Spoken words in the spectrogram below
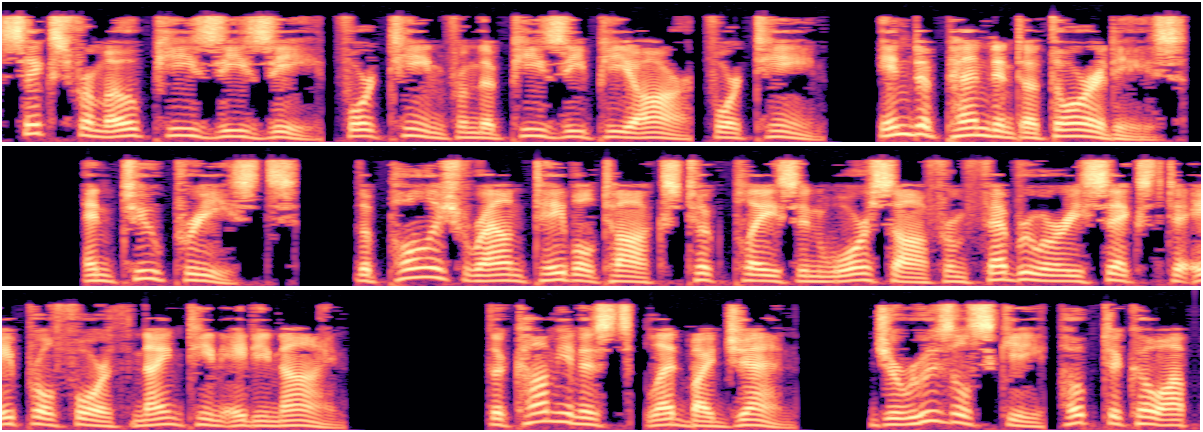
6 from OPZZ, 14 from the PZPR, 14 independent authorities, and two priests. The Polish Round Table talks took place in Warsaw from February 6 to April 4, 1989. The Communists, led by Gen. Jaruzelski, hoped to co-opt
